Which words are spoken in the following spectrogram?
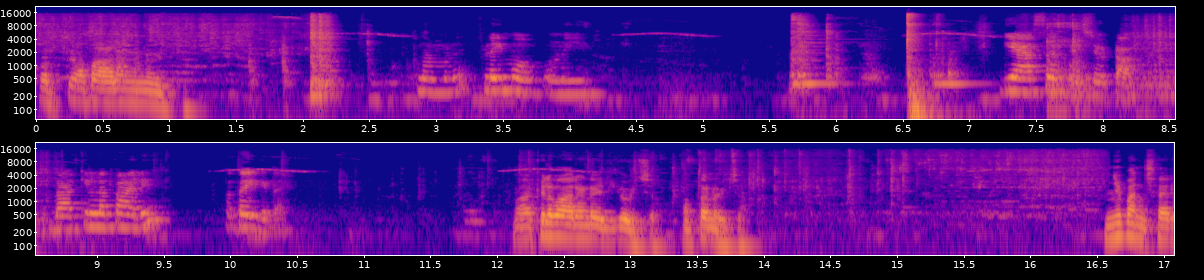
കുറച്ച് ആ പാൽ അങ്ങനെ ഒഴിക്കും നമ്മൾ ഫ്ലെയിം ഓഫ് ഓൺ ചെയ്യും. ഗ്യാസ് കത്തിച്ചു കേട്ടോ. ബാക്കിയുള്ള പാൽ മൊത്തം ഒഴിക്കട്ടെ. ബാക്കിയുള്ള പാലണ്ട ഇതിലേക്ക് ഒഴിച്ചോ. മൊത്തം ഒഴിച്ചോ. ഇനി പഞ്ചസാര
